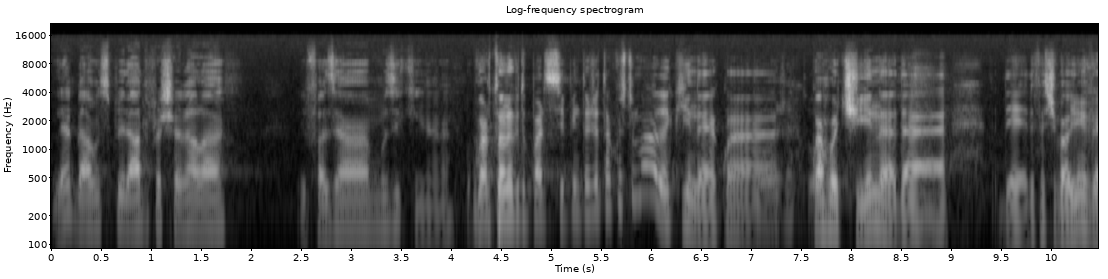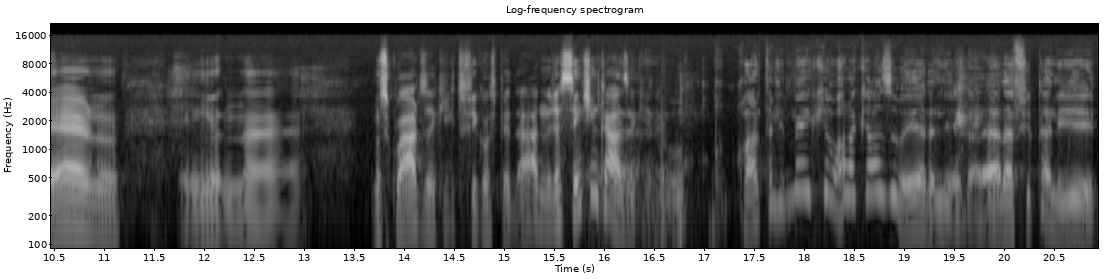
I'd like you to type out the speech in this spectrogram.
legal, inspirado para chegar lá e fazer a musiquinha, né? O quarto ano que tu participa, então já está acostumado aqui, né? Com a, com a rotina da, de, do festival de inverno, em, na, nos quartos aqui que tu fica hospedado, né? já se sente em casa aqui, né? O quarto ali meio que rola aquela zoeira ali, a galera fica ali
